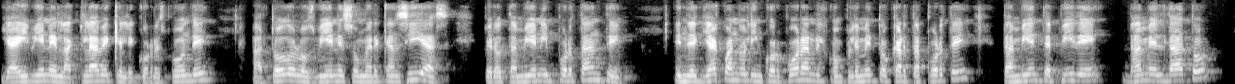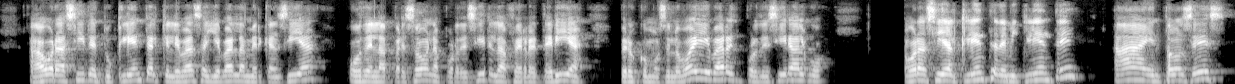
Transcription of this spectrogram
y ahí viene la clave que le corresponde a todos los bienes o mercancías pero también importante, en el, ya cuando le incorporan el complemento carta aporte, también te pide, dame el dato, ahora sí, de tu cliente al que le vas a llevar la mercancía o de la persona, por decir, la ferretería, pero como se lo voy a llevar, por decir algo, ahora sí, al cliente de mi cliente, ah, entonces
